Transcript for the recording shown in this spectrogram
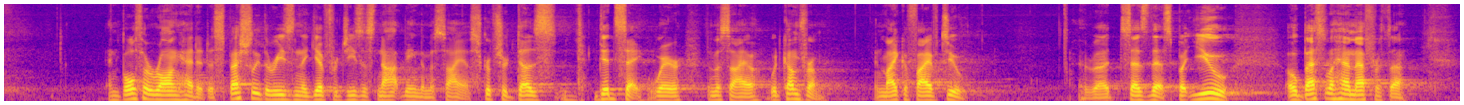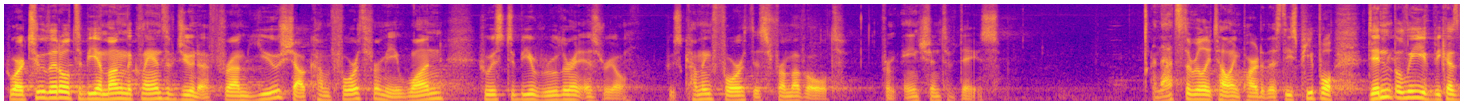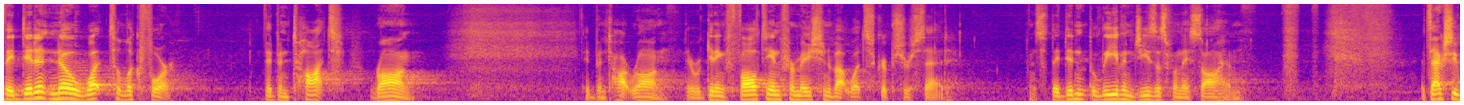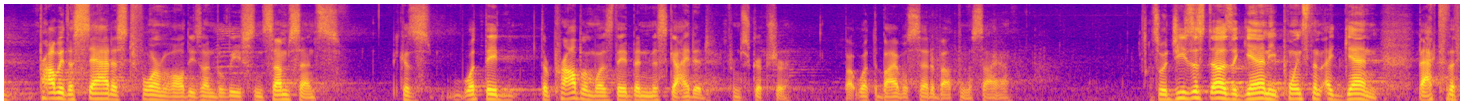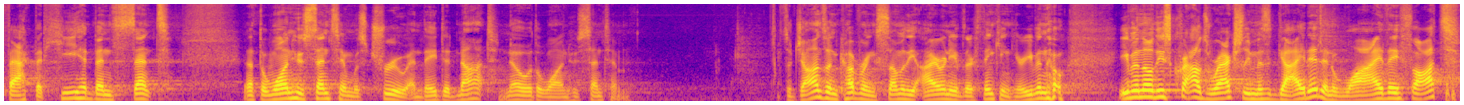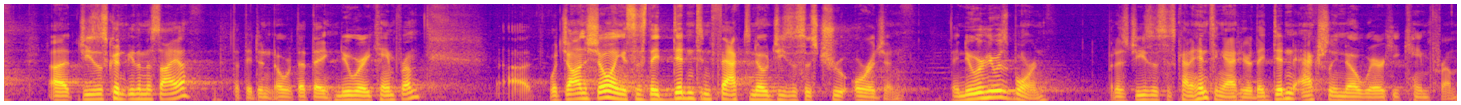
And both are wrongheaded, especially the reason they give for Jesus not being the Messiah. Scripture does, did say where the Messiah would come from. In Micah 5 2, it says this But you, O Bethlehem Ephrathah, who are too little to be among the clans of Judah, from you shall come forth for me one who is to be a ruler in Israel, whose coming forth is from of old, from ancient of days. And that's the really telling part of this. These people didn't believe because they didn't know what to look for. They'd been taught wrong. They'd been taught wrong. They were getting faulty information about what Scripture said. And so they didn't believe in Jesus when they saw him. It's actually probably the saddest form of all these unbeliefs in some sense, because what they the problem was they'd been misguided from Scripture about what the Bible said about the Messiah. So, what Jesus does again, he points them again back to the fact that he had been sent, and that the one who sent him was true, and they did not know the one who sent him. So, John's uncovering some of the irony of their thinking here, even though, even though these crowds were actually misguided in why they thought uh, Jesus couldn't be the Messiah, that they didn't know that they knew where he came from. Uh, what John's showing is that they didn't, in fact, know Jesus' true origin. They knew where he was born, but as Jesus is kind of hinting at here, they didn't actually know where he came from.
